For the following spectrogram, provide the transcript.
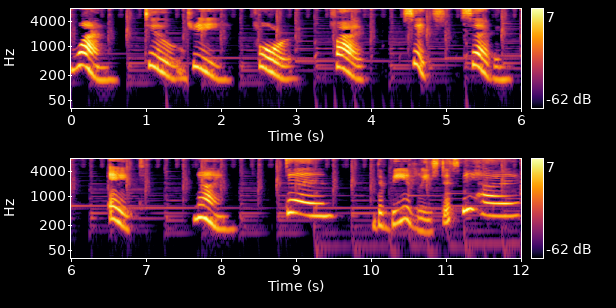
1, 2, 3, 4, 5, 6, 7, 8, 9, 10. The bee reached its beehive.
